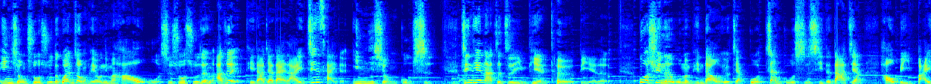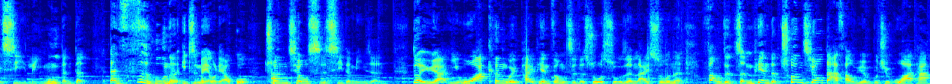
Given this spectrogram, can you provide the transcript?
英雄说书的观众朋友，你们好，我是说书人阿瑞，替大家带来精彩的英雄故事。今天呢、这支影片特别了。过去呢，我们频道有讲过战国时期的大将，好比白起、李牧等等，但似乎呢，一直没有聊过春秋时期的名人。对于啊，以挖坑为拍片宗旨的说书人来说呢，放着整片的春秋大草原不去挖它，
